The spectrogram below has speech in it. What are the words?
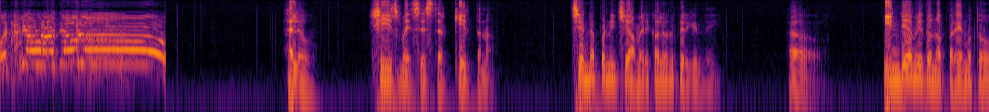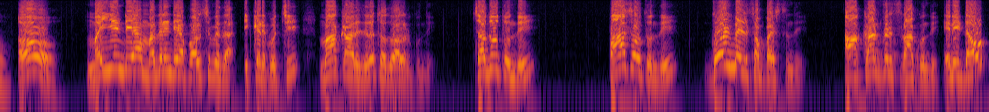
వచ్చావురా దేవుడు! Hello she my sister Keerthana. చిన్నప్పటి నుంచి అమెరికాలోనే పెరిగింది. ఆ, ఇండియా మీద ఉన్న ప్రేమతో ఓ my India mother India policy మీద ఇక్కడికి వచ్చి మా కాలేజీలో చదవాలనుకుంది. చదువుతుంది పాస్ అవుతుంది గోల్డ్ మెడల్ సంపాదిస్తుంది. ఆ కాన్ఫిడెన్స్ నాకుంది. ఎనీ డౌట్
